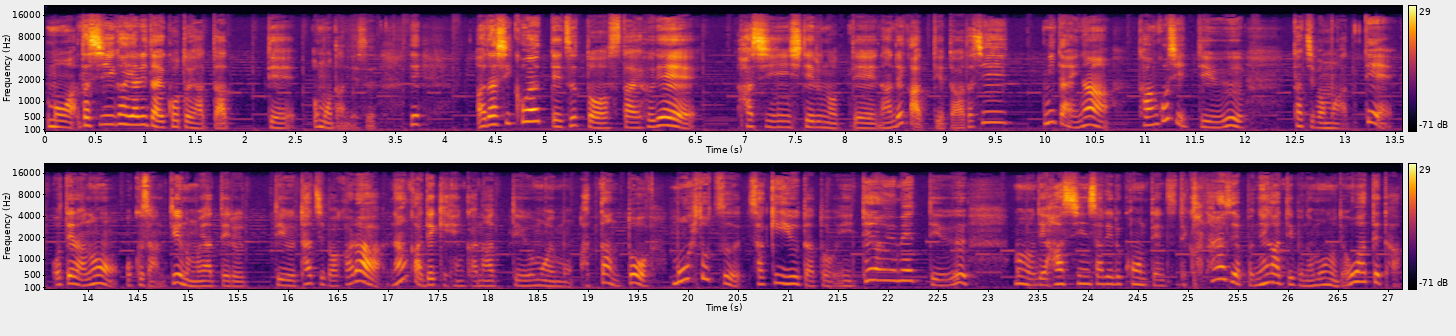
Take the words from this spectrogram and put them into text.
もう私がやりたいことやったって思ったんです。で私こうやってずっとスタイフで発信してるのって何でかって言ったら私みたいな看護師っていう立場もあってお寺の奥さんっていうのもやってるっていう立場からなんかできへんかなっていう思いもあったんともう一つさっき言うた通り寺夢っていうもので発信されるコンテンツって必ずやっぱネガティブなもので終わってた。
